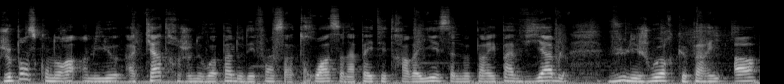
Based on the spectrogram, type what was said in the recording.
Je pense qu'on aura un milieu à 4. Je ne vois pas de défense à 3. Ça n'a pas été travaillé. Ça ne me paraît pas viable vu les joueurs que Paris a.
